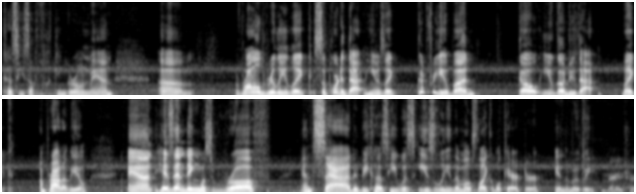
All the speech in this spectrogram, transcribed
cuz he's a fucking grown man. Um Ronald really like supported that. He was like, good for you, bud. Go, you go do that. Like, I'm proud of you. And his ending was rough and sad because he was easily the most likable character in the movie. Very true.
